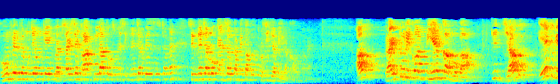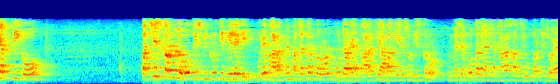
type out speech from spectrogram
घूम फिर के मुझे उनके एक वेबसाइट से ड्राफ्ट मिला तो उसमें सिग्नेचर बेस्ड सिस्टम है। सिग्नेचर को कैंसिल करने का कोई प्रोसीजर नहीं रखा उन्होंने अब राइट टू रिकॉल पीएम कब होगा कि जब एक व्यक्ति को 25 करोड़ लोगों की स्वीकृति मिलेगी, पूरे भारत में 75 करोड़ वोटर है, भारत की आबादी 120 करोड़, उनमें से वोटर यानी 18 साल से ऊपर के जो है,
